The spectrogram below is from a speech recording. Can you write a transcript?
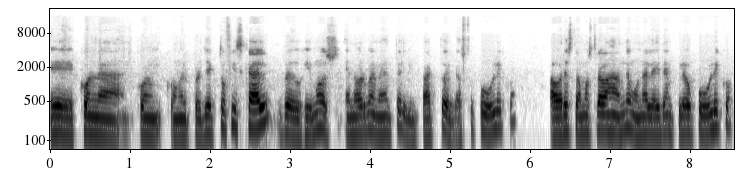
Eh, con, la, con, con, el proyecto fiscal redujimos enormemente el impacto del gasto público. Ahora estamos trabajando en una ley de empleo público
